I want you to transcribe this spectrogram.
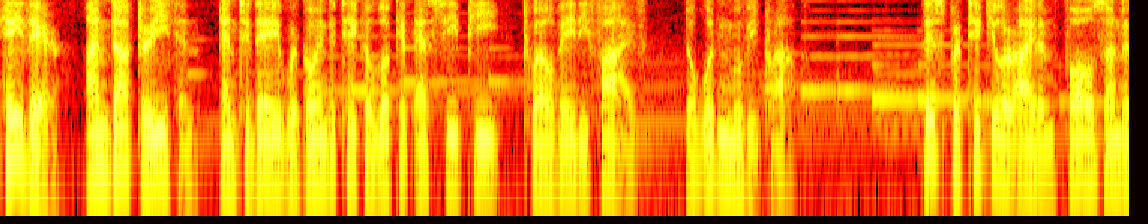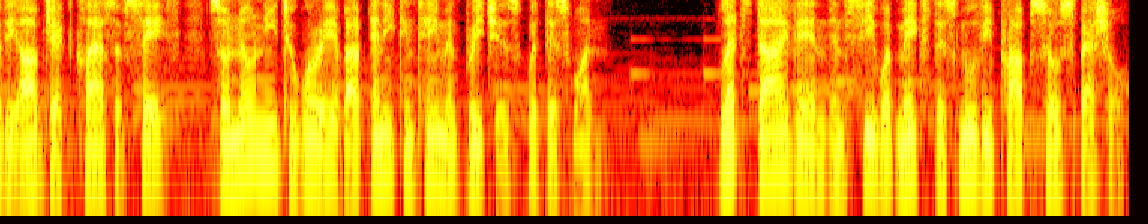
Hey there, I'm Dr. Ethan, and today we're going to take a look at SCP-1285, the wooden movie prop. This particular item falls under the object class of safe, so no need to worry about any containment breaches with this one. Let's dive in and see what makes this movie prop so special.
